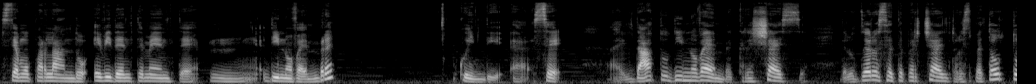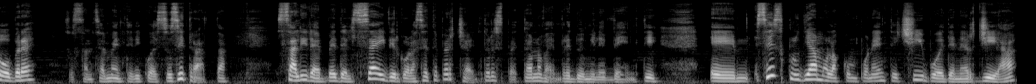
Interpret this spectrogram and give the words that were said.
Stiamo parlando evidentemente mh, di novembre, quindi eh, se eh, il dato di novembre crescesse dello 0,7% rispetto a ottobre, sostanzialmente di questo si tratta, salirebbe del 6,7% rispetto a novembre 2020. E ehm, se escludiamo la componente cibo ed energia,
